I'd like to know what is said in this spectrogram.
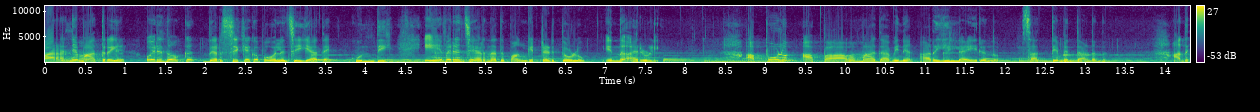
പറഞ്ഞ മാത്രയിൽ ഒരു നോക്ക് ദർശിക്കുക പോലും ചെയ്യാതെ കുന്തി ഏവരും ചേർന്നത് പങ്കിട്ടെടുത്തോളൂ എന്ന് അരുളി. അപ്പോഴും ആ പാവം മാതാവിന് അറിയില്ലായിരുന്നു. സത്യം എന്താണെന്ന് അത്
